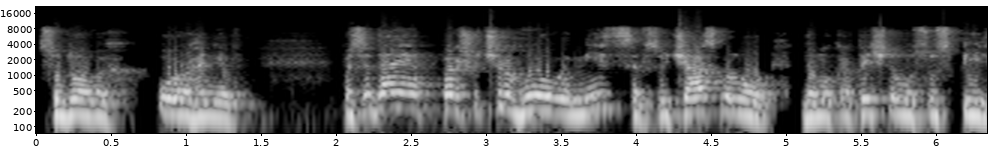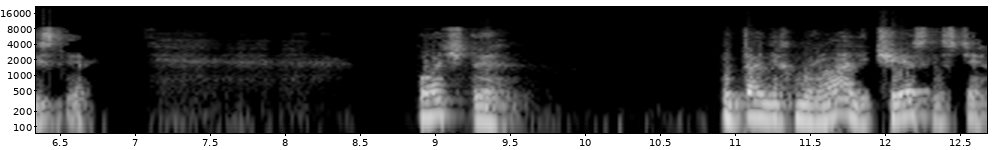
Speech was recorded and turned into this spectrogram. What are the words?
судових органів посідає першочергове місце в сучасному демократичному суспільстві. Бачите, в питаннях моралі, чесності.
